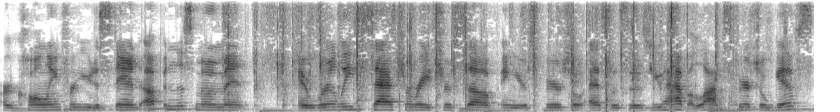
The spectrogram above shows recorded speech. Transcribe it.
are calling for you to stand up in this moment and really saturate yourself in your spiritual essences. You have a lot of spiritual gifts,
